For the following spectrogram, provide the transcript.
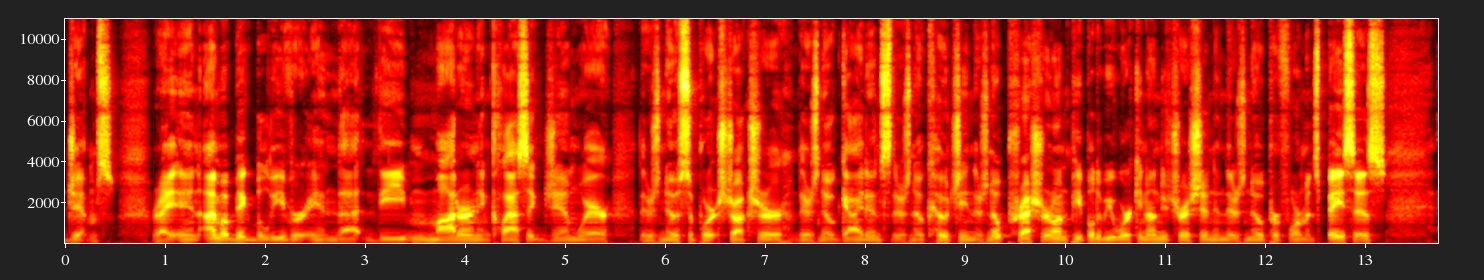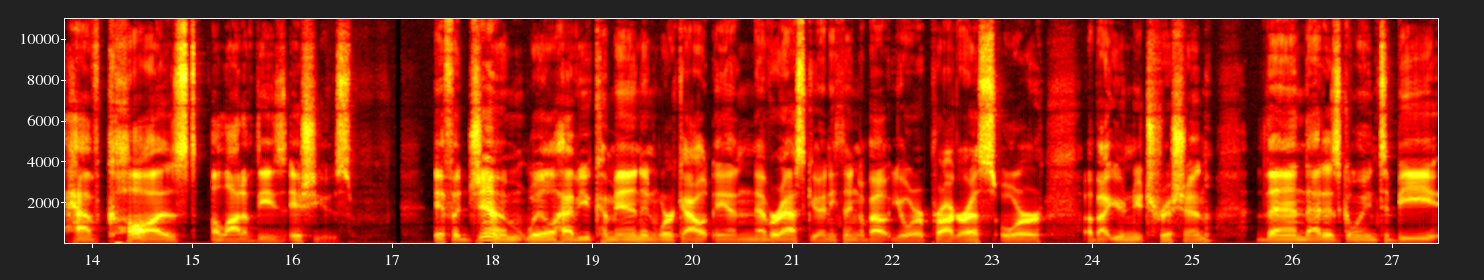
gyms, right? And I'm a big believer in that the modern and classic gym where there's no support structure, there's no guidance, there's no coaching, there's no pressure on people to be working on nutrition, and there's no performance basis have caused a lot of these issues. If a gym will have you come in and work out and never ask you anything about your progress or about your nutrition, then that is going to be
